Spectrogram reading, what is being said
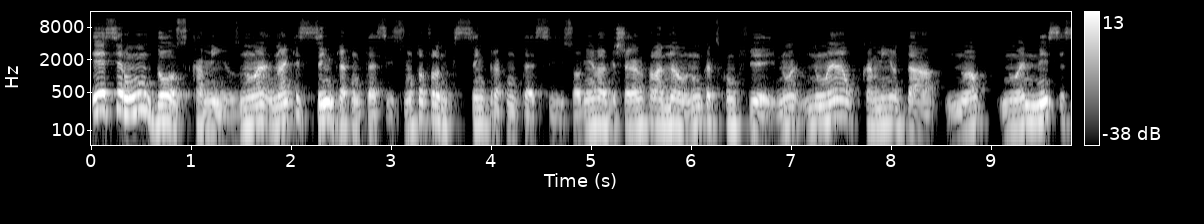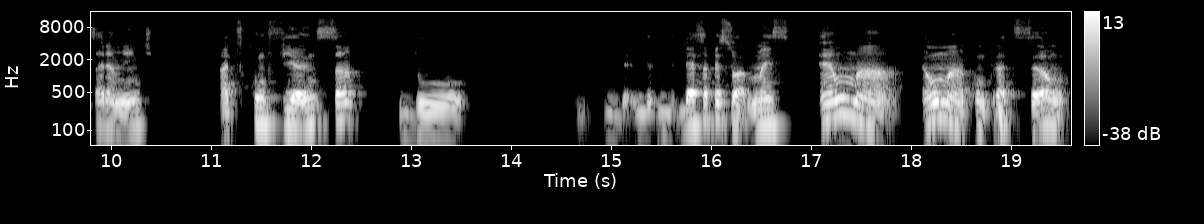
Esse é um dos caminhos. Não é, não é que sempre acontece isso. Não estou falando que sempre acontece isso. Alguém vai chegar e falar, não, nunca desconfiei. Não, é, não é o caminho da. Não é, não é necessariamente a desconfiança do, dessa pessoa, mas é uma é uma contradição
